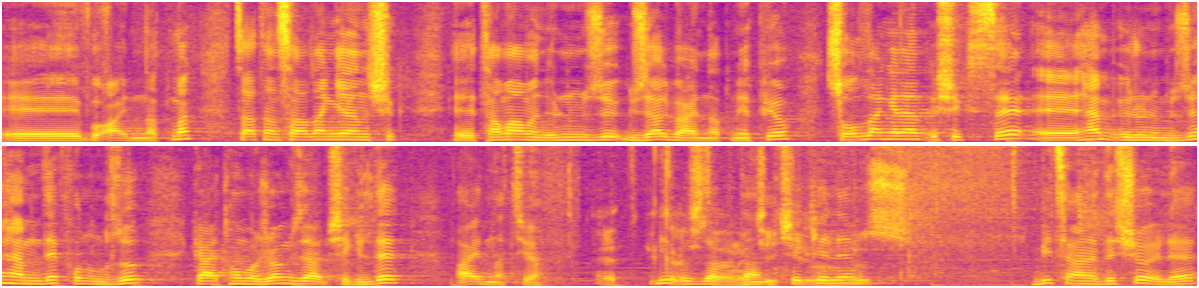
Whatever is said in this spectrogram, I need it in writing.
e, bu aydınlatmak. Zaten sağdan gelen ışık e, tamamen ürünümüzü güzel bir aydınlatma yapıyor. Soldan gelen ışık ise e, hem ürünümüzü hem de fonumuzu gayet homojen güzel bir şekilde aydınlatıyor. Evet, Bir uzaktan çekelim. Bir tane de şöyle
